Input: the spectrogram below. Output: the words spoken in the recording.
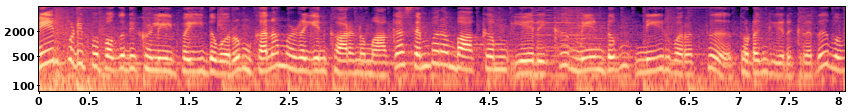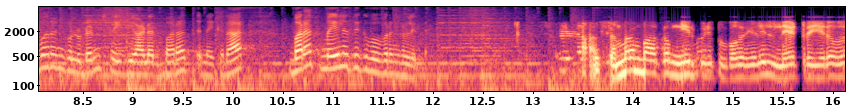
நீர்பிடிப்பு பகுதிகளில் பெய்து வரும் கனமழையின் காரணமாக செம்பரம்பாக்கம் ஏரிக்கு மீண்டும் நீர்வரத்து தொடங்கியிருக்கிறது. விவரங்களுடன் செய்தியாளர் பரத் இணைக்கிறார் பரத் மேலதிக விவரங்கள் என்ன? செம்பரம்பாக்கம் நீர்பிடிப்பு பகுதிகளில் நேற்று இரவு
